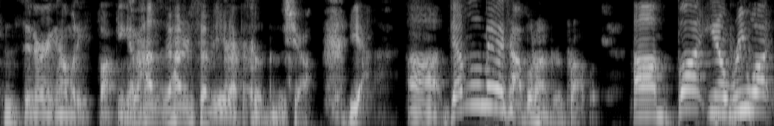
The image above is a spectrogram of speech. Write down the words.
considering how many fucking episodes. 178 episodes of the show. Yeah. Uh, definitely made my top 100, probably. Um, but, you know, rewatch,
